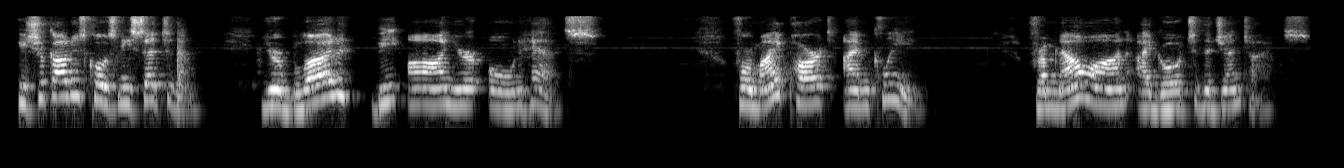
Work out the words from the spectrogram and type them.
He shook out his clothes and he said to them, Your blood be on your own heads. For my part, I'm clean. From now on, I go to the Gentiles.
